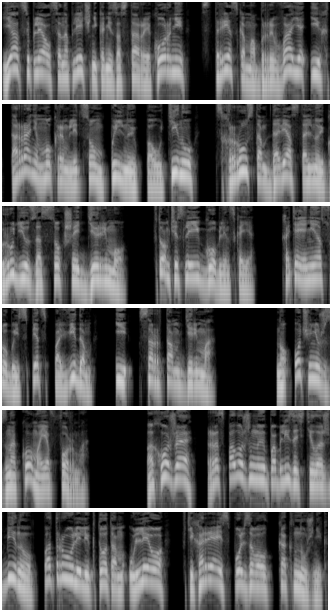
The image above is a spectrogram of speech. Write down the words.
Я цеплялся наплечниками за старые корни, с треском обрывая их, тараня мокрым лицом пыльную паутину, с хрустом давя стальной грудью засохшее дерьмо, в том числе и гоблинское, хотя я не особый спец по видам и сортам дерьма. Но очень уж знакомая форма. Похоже, расположенную поблизости ложбину патрулили кто там у Лео, втихаря использовал как нужник.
